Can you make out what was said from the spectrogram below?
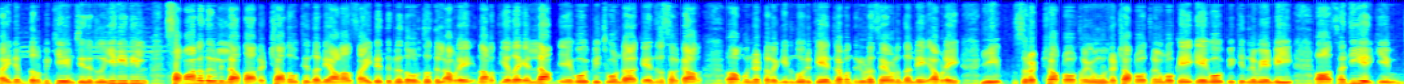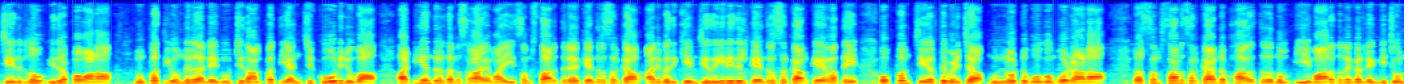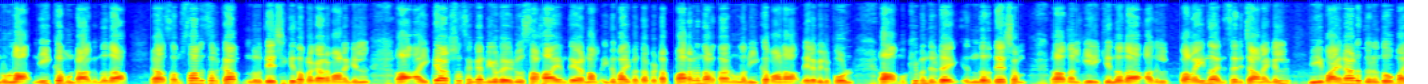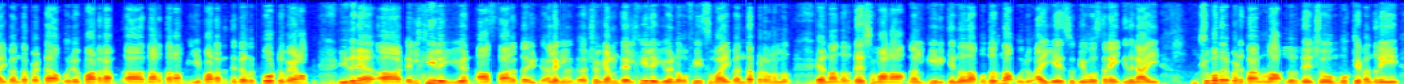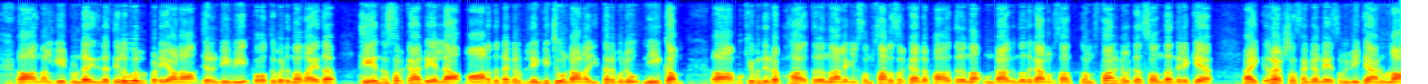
സൈന്യം നിർമ്മിക്കുകയും ചെയ്തിരുന്നു. ഈ രീതിയിൽ സമാനതകളില്ലാത്ത രക്ഷാദൗത്യം തന്നെയാണ് സൈന്യത്തിന്റെ നേതൃത്വത്തിൽ അവിടെ നടത്തിയത്. എല്ലാം ഏകോപിപ്പിച്ചുകൊണ്ട് കേന്ദ്ര സർക്കാർ മുന്നിട്ടിറങ്ങിയിരുന്നു. ഒരു കേന്ദ്രമന്ത്രിയുടെ സേവനം തന്നെ അവിടെ ഈ സുരക്ഷാ പ്രവർത്തനങ്ങളും രക്ഷാപ്രവർത്തനങ്ങളും ഒക്കെ ഏകോപിപ്പിക്കുന്നതിന് വേണ്ടി സജ്ജീകരിക്കുകയും ചെയ്തിരുന്നു. ഇതിനൊപ്പമാണ് മുപ്പത്തി ഒന്നിന് തന്നെ നൂറ്റി നാൽപ്പത്തി അഞ്ച് കോടി രൂപ അടിയന്തര ധനസഹായമായി സംസ്ഥാനത്തിന് കേന്ദ്ര സർക്കാർ അനുവദിക്കുകയും ചെയ്തു. ഈ രീതിയിൽ കേന്ദ്ര സർക്കാർ കേരളത്തെ ഒപ്പം ചേർത്ത് പിടിച്ച് മുന്നോട്ട് പോകുമ്പോഴാണ് സംസ്ഥാന സർക്കാരിന്റെ ഭാഗത്തു നിന്നും ഈ മാനദണ്ഡങ്ങൾ ലംഘിച്ചുകൊണ്ടുള്ള നീക്കമുണ്ടാകുന്നത്. സംസ്ഥാന സർക്കാർ നിർദ്ദേശിക്കുന്ന പ്രകാരമാണെങ്കിൽ ഐക്യരാഷ്ട്ര സംഘടനയുടെ ഒരു സഹായം തേടണം. ഇതുമായി ബന്ധപ്പെട്ട പഠനം നടത്താനുള്ള നീക്കമാണ് നിലവിലിപ്പോൾ മുഖ്യമന്ത്രിയുടെ നിർദ്ദേശം നൽകിയിരിക്കുന്നത്. അതിൽ പറയുന്ന അനുസരിച്ചാണെങ്കിൽ ഈ വയനാട് ദുരന്തവുമായി ബന്ധപ്പെട്ട ഒരു പഠനം നടത്തണം. ഈ പഠനത്തിന്റെ റിപ്പോർട്ട് വേണം. ഇതിന് ഡൽഹിയിലെ യു എൻ ആസ്ഥാനത്ത് അല്ലെങ്കിൽ ക്ഷമിക്കണം ഡൽഹിയിലെ യു എൻ ഓഫീസുമായി ബന്ധപ്പെടണം എന്ന നിർദ്ദേശമാണ് നൽകിയിരിക്കുന്നത്. മുതിർന്ന ഒരു ഐ എസ് ഉദ്യോഗസ്ഥനെ ഇതിനായി ചുമതലപ്പെടുത്താനുള്ള നിർദ്ദേശവും മുഖ്യമന്ത്രി നൽകിയിട്ടുണ്ട്. ഇതിന്റെ തെളിവുകൾ ഉൾപ്പെടെയാണ് ജനൻ ടി വി പുറത്തുവിടുന്നത്. അതായത് കേന്ദ്ര സർക്കാരിന്റെ എല്ലാ മാനദണ്ഡങ്ങളും ലംഘിച്ചുകൊണ്ടാണ് ഇത്തരമൊരു നീക്കം. മുഖ്യമന്ത്രിയുടെ ഭാഗത്തു നിന്ന് അല്ലെങ്കിൽ സംസ്ഥാന സർക്കാരിന്റെ ഭാഗത്തു നിന്ന് ഉണ്ടാകുന്നത്. കാരണം സംസ്ഥാനങ്ങൾക്ക് സ്വന്തം നിലയ്ക്ക് ഐക്യരാഷ്ട്ര സംഘടനയെ സമീപിക്കാനുള്ള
